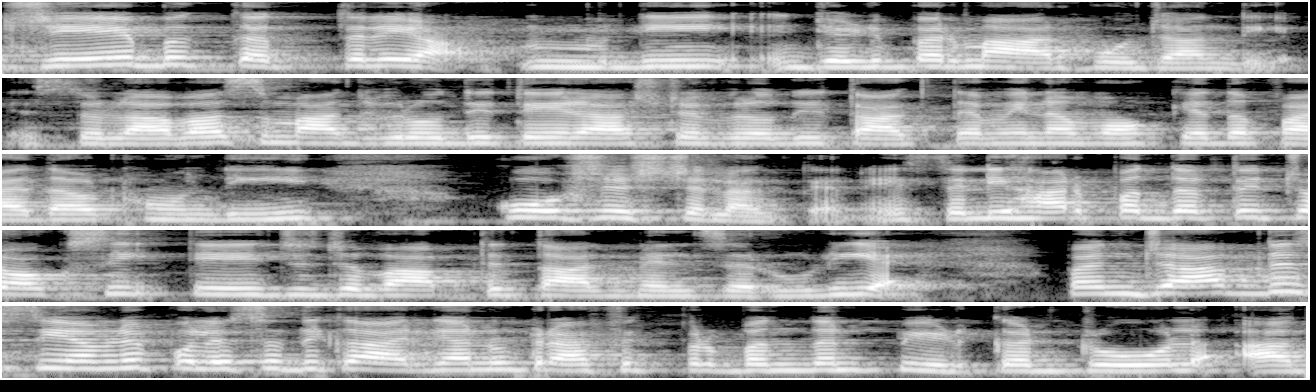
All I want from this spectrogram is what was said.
ਜੇਬ ਕਤਰਿਆਂ ਦੀ ਜਿਹੜੀ ਭਰਮਾਰ ਹੋ ਜਾਂਦੀ ਹੈ। ਇਸ ਤੋਂ ਇਲਾਵਾ ਸਮਾਜ ਵਿਰੋਧੀ ਤੇ ਰਾਸ਼ਟਰ ਵਿਰੋਧੀ ਤਾਕਤਾਂ ਵੀ ਇਹਨਾਂ ਮੌਕਿਆਂ ਦਾ ਫਾਇਦਾ ਉਠਾਉਣ ਦੀ ਕੋਸ਼ਿਸ਼ ਚ ਲੱਗਦੇ ਨੇ। ਇਸ ਲਈ ਹਰ ਪੱਧਰ ਤੇ ਚੌਕਸੀ, ਤੇਜ਼ ਜਵਾਬ ਤੇ ਤਾਲਮੇਲ ਜ਼ਰੂਰੀ ਹੈ। ਪੰਜਾਬ ਦੇ ਸੀਐਮ ਨੇ ਪੁਲਿਸ ਅਧਿਕਾਰੀਆਂ ਨੂੰ ਟ੍ਰੈਫਿਕ ਪ੍ਰਬੰਧਨ, ਭੀੜ ਕੰਟਰੋਲ, ਅੱਗ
